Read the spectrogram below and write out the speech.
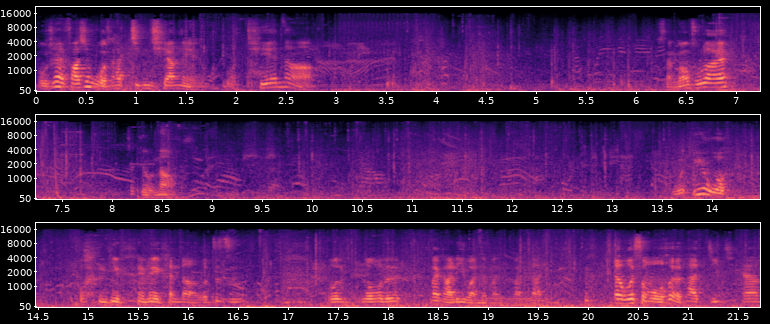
我现在发现我他金枪哎！我天哪！闪光出来！再给我闹！我因为我 我你还没看到我这只我我我的麦卡利玩的蛮蛮烂，但为什么我会有他机枪？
